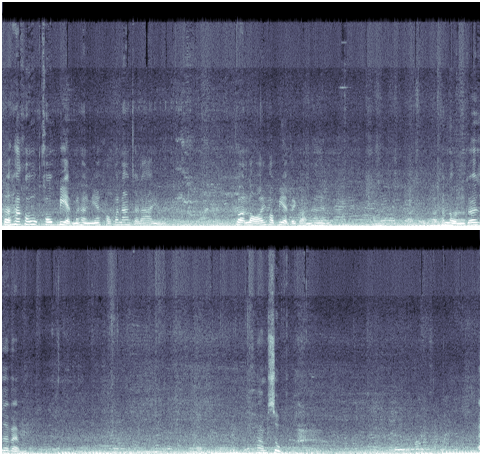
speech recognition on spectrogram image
แต่ถ้าเขาเขาเบียดมาทางนี้เขาก็น่าจะได้อยู่ ก็รอให้เขาเบียดไปก่อนถ้างั้นถนนก็จะแบบ ความสุข ไอ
